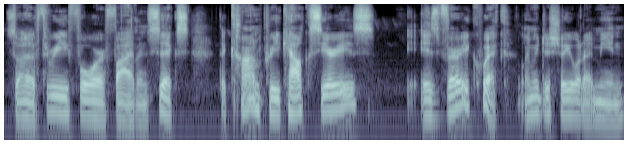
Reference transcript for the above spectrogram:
So out of three, four, five, and 6, the Khan pre-calc series is very quick. Let me just show you what I mean.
